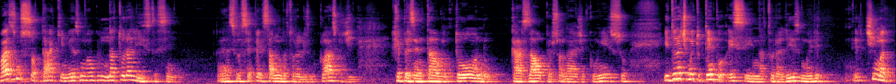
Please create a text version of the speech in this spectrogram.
quase um sotaque mesmo, algo naturalista, assim. Né? Se você pensar no naturalismo clássico, de representar o entorno, casar o personagem com isso. E durante muito tempo, esse naturalismo, ele, ele tinha uma,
